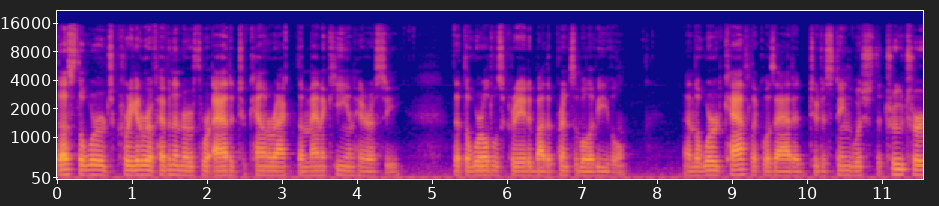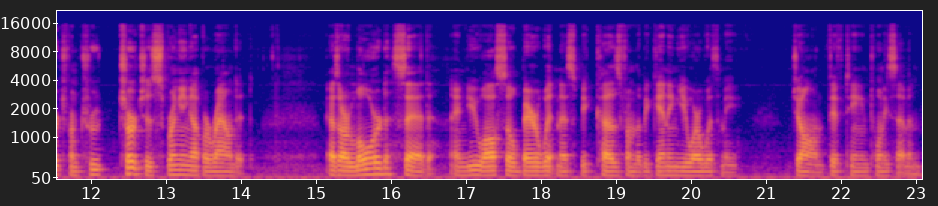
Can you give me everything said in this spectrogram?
Thus, the words Creator of heaven and earth were added to counteract the Manichaean heresy that the world was created by the principle of evil, and the word Catholic was added to distinguish the true church from true churches springing up around it. As our Lord said, and you also bear witness because from the beginning you are with me. John 15:27.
